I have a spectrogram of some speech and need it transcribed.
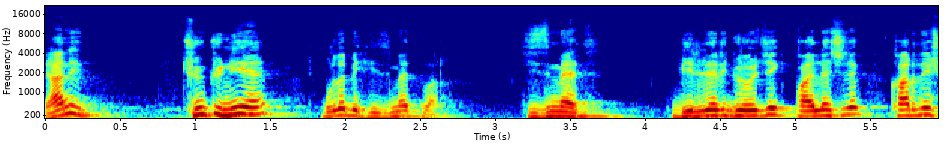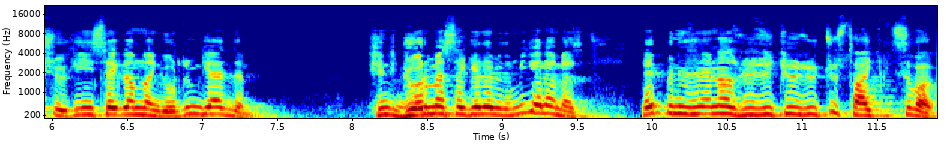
Yani çünkü niye? Burada bir hizmet var. Hizmet. Birileri görecek, paylaşacak. Kardeş diyor ki Instagram'dan gördüm geldim. Şimdi görmezse gelebilir mi? Gelemez. Hepinizin en az 100, 200, 300 takipçisi var.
